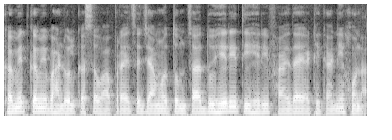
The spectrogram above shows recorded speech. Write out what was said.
कमीत कमी भांडवल कसं वापरायचं ज्यामुळे तुमचा दुहेरी तिहेरी फायदा या ठिकाणी होणार.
